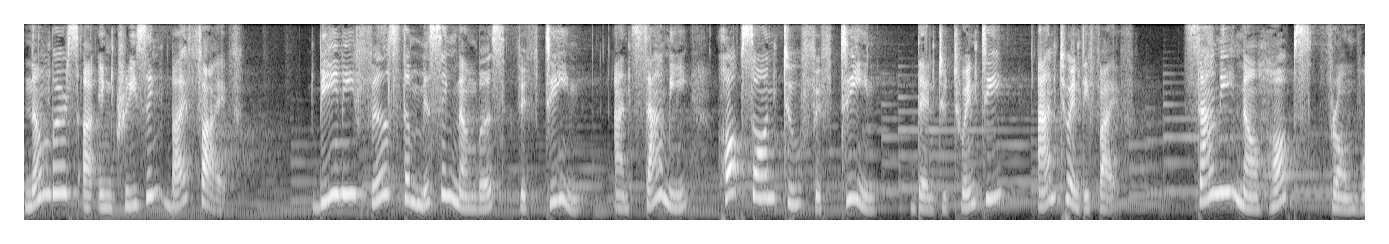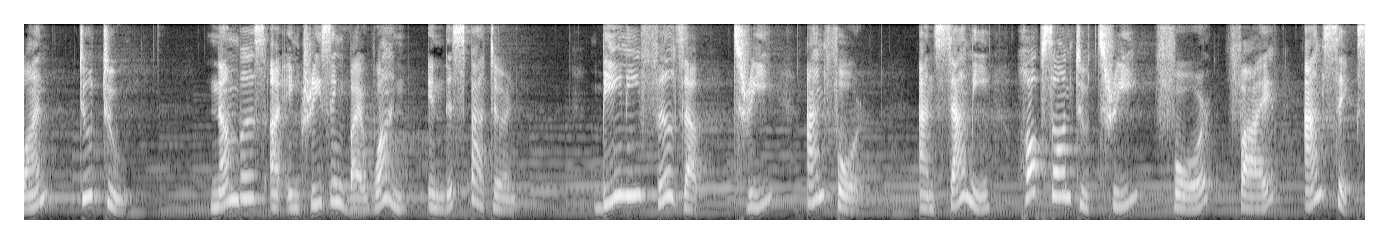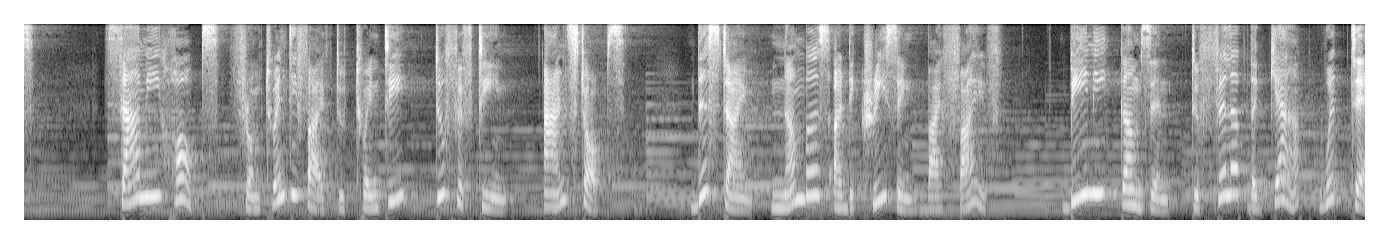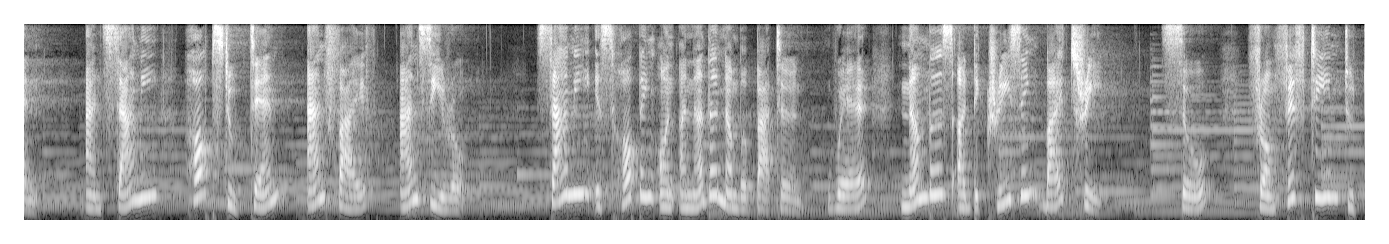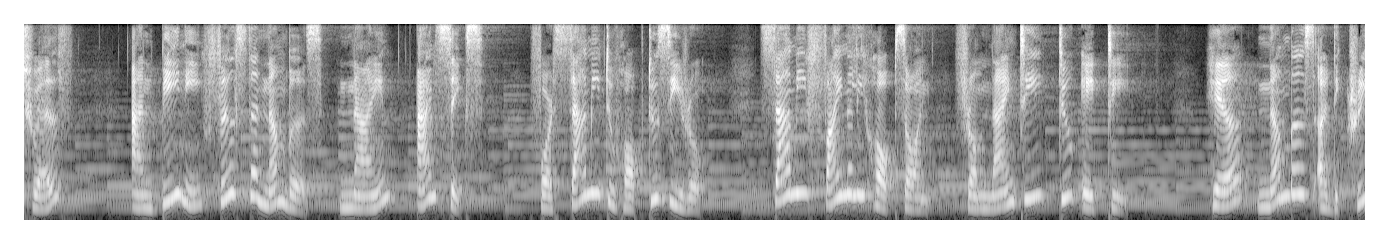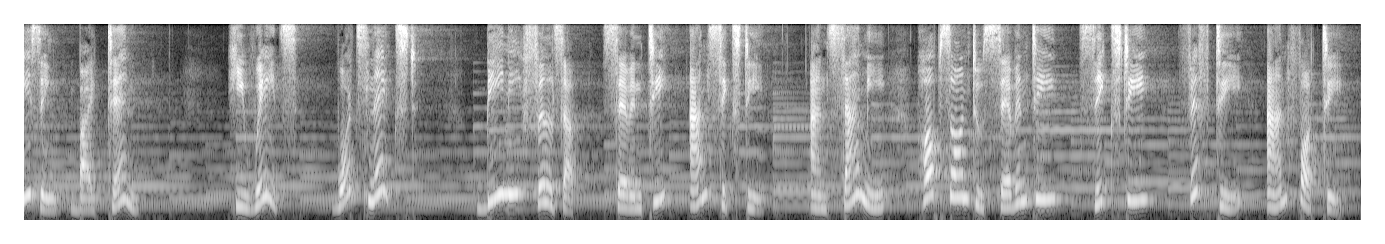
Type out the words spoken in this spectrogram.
Numbers are increasing by 5. Beanie fills the missing numbers 15 and Sammy hops on to 15, then to 20 and 25. Sammy now hops from 1 to 2. Numbers are increasing by 1 in this pattern. Beanie fills up 3 and 4 and Sammy hops on to 3, 4, 5 and 6. Sammy hops from 25 to 20 to 15 and stops. This time, numbers are decreasing by 5. Beanie comes in to fill up the gap with 10 and Sammy hops to 10 and 5 and 0. Sammy is hopping on another number pattern where numbers are decreasing by 3. So, from 15 to 12 and Beanie fills the numbers 9 and 6 for Sammy to hop to 0. Sammy finally hops on from 90 to 80. Here, numbers are decreasing by 10. He waits. What's next? Beanie fills up 70 and 60 and Sammy hops on to 70, 60, 50 and 40.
